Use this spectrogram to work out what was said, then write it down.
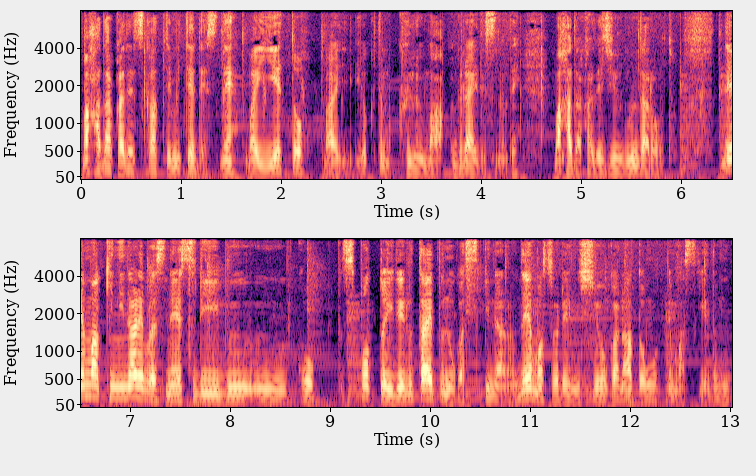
まあ、裸で使ってみてですね、まあ、家と、まあ、よくても車ぐらいですので、まあ、裸で十分だろうと。で、まあ、気になればですねスリーブこうスポット入れるタイプのが好きなので、まあ、それにしようかなと思ってますけれども。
